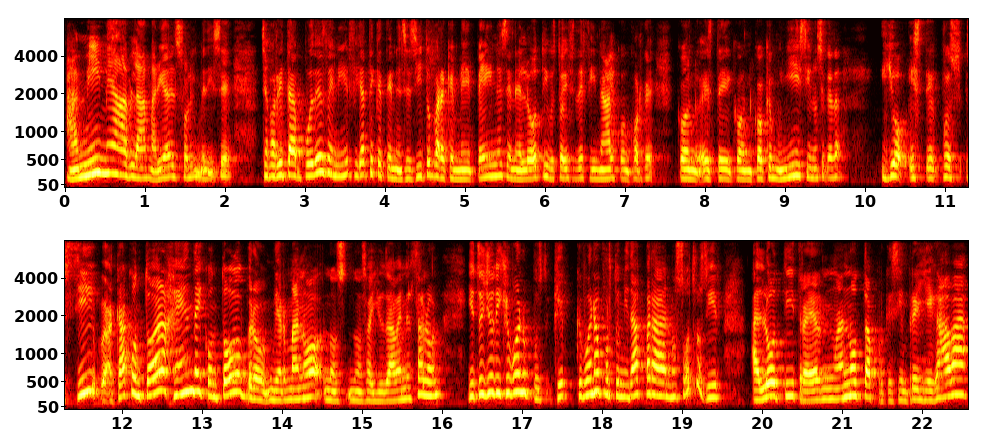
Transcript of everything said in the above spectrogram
a mí me habla María del Sol y me dice, Chaparrita, ¿puedes venir? Fíjate que te necesito para que me peines en el OTI, estoy de final con Jorge, con, este, con Coque Muñiz y no sé qué. Y yo, este, pues sí, acá con toda la agenda y con todo, pero mi hermano nos, nos ayudaba en el salón. Y entonces yo dije, bueno, pues qué, qué buena oportunidad para nosotros ir al Loti, traer una nota, porque siempre llegaba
